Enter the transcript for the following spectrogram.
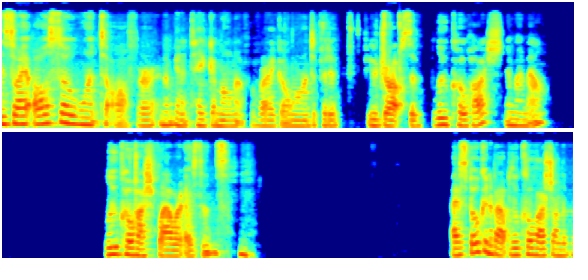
And so I also want to offer, and I'm going to take a moment before I go on to put a few drops of blue cohosh in my mouth. Blue cohosh flower essence. I've spoken about blue cohosh on the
